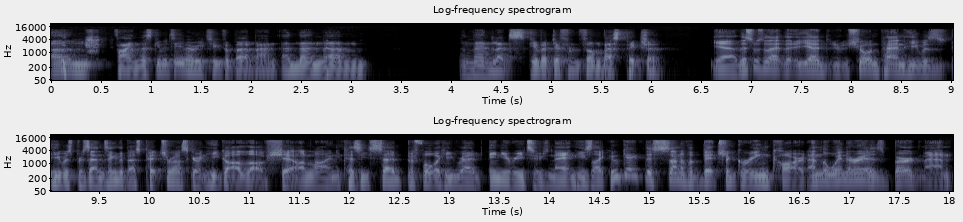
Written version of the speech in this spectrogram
Um, fine. Let's give it to Inarritu for Birdman, and then um, and then let's give a different film Best Picture. Yeah, this was like yeah, Sean Penn. He was he was presenting the Best Picture Oscar, and he got a lot of shit online because he said before he read Inarritu's name, he's like, "Who gave this son of a bitch a green card?" And the winner is Birdman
